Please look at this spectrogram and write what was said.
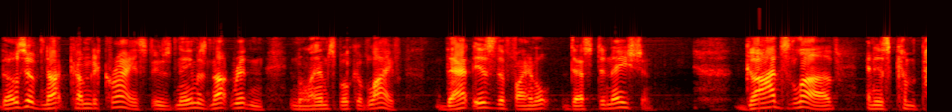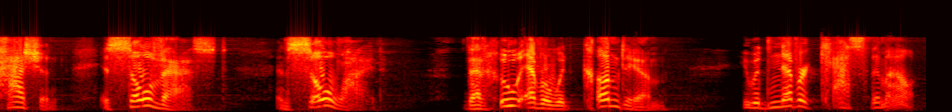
Those who have not come to Christ, whose name is not written in the Lamb's book of life, that is the final destination. God's love and his compassion is so vast and so wide that whoever would come to him, he would never cast them out.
